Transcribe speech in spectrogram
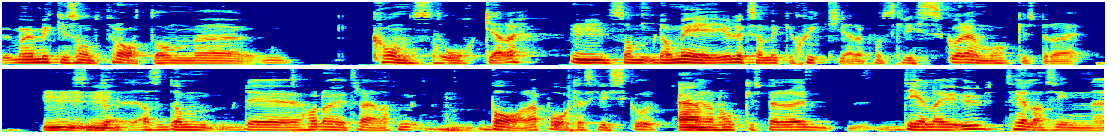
det var ju mycket sånt prat om eh, konståkare. Som, de är ju liksom mycket skickligare på skridskor än vad hockeyspelare är. Så de, alltså de, det har de ju tränat bara på att åka skridskor. Ja. Medan hockeyspelare delar ju ut hela sin, eh,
